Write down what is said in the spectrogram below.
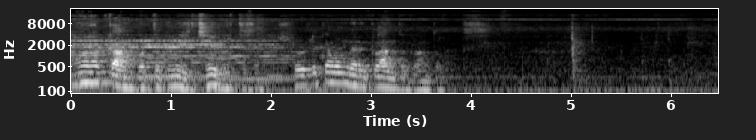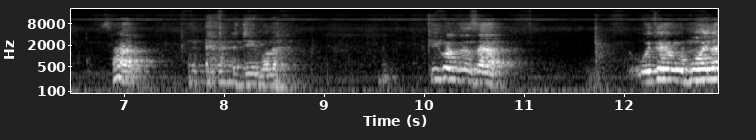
আমার কাম করতে কোনো ইচ্ছেই করতেছে না। শরীরটা কেমন জানি ক্লান্ত ক্লান্ত। স্যার জি বলে কি করতেছে স্যার? ওই যে মহিলা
